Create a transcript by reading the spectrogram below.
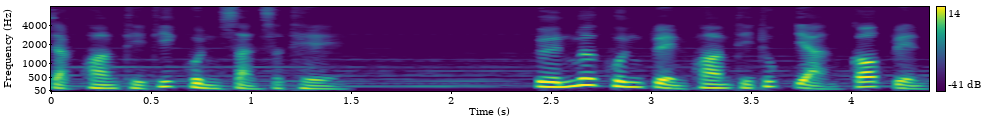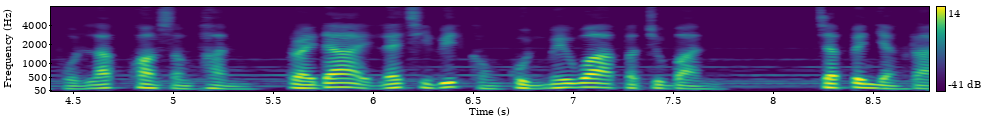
จากความถี่ที่คุณสั่นสะเทอื่นเมื่อคุณเปลี่ยนความถี่ทุกอย่างก็เปลี่ยนผลลัพธ์ความสัมพันธ์ รายได้และชีวิตของคุณไม่ว่าปัจจุบัน จะเป็นอย่างไร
